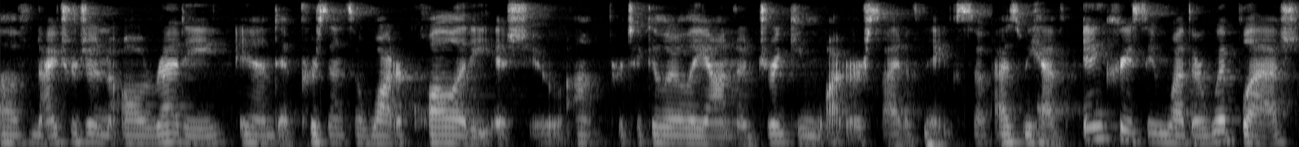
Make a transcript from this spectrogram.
of nitrogen already, and it presents a water quality issue, um, particularly on the drinking water side of things. So, as we have increasing weather whiplash,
